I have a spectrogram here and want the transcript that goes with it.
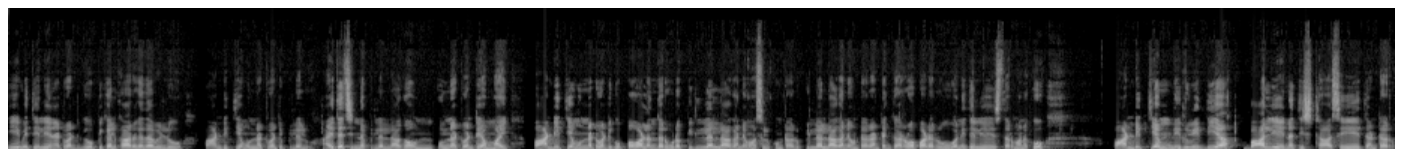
ఏమీ తెలియనటువంటి గోపికలు కారు కదా వీళ్ళు? పాండిత్యం ఉన్నటువంటి పిల్లలు. అయితే చిన్న పిల్లల్లాగా ఉన్నటువంటి అమ్మాయి. పాండిత్యం ఉన్నటువంటి గొప్ప వాళ్ళందరూ కూడా పిల్లల్లాగానే మసులుకుంటారు. పిల్లల్లాగానే ఉంటారు. అంటే గర్వపడరు అని తెలియజేస్తారు మనకు. పాండిత్యం నిర్విద్య బాల్యైన తిష్టాసేత్ అంటారు.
